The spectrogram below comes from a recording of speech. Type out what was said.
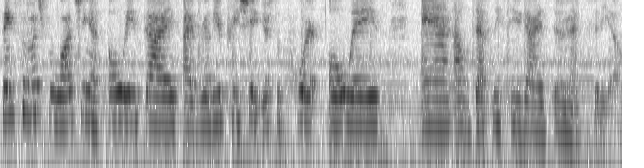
thanks so much for watching. As always, guys, I really appreciate your support always. And I'll definitely see you guys in the next video.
